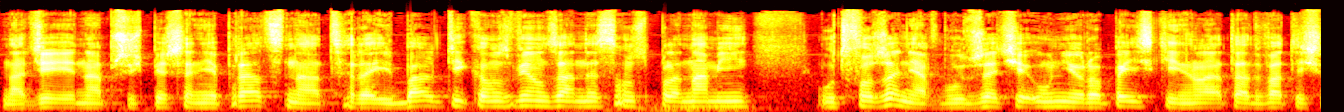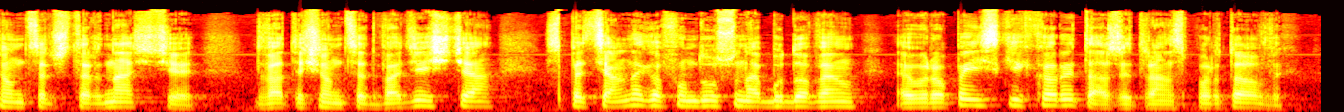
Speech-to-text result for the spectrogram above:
Nadzieje na przyspieszenie prac nad Rail Balticą związane są z planami utworzenia w budżecie Unii Europejskiej na lata 2014-2020 specjalnego funduszu na budowę europejskich korytarzy transportowych.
